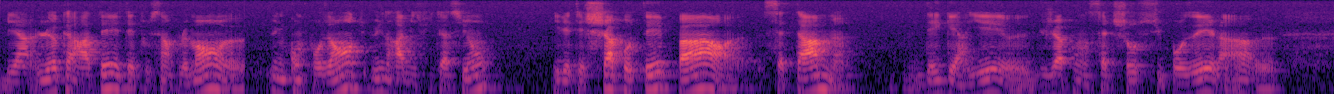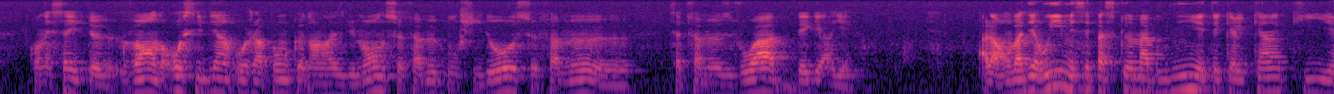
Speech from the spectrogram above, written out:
bien, le karaté était tout simplement euh, une composante, une ramification. Il était chapeauté par cette âme des guerriers euh, du Japon, cette chose supposée là, euh, qu'on essaye de vendre aussi bien au Japon que dans le reste du monde, ce fameux Bushido, euh, cette fameuse voix des guerriers. Alors on va dire oui, mais c'est parce que Mabuni était quelqu'un qui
